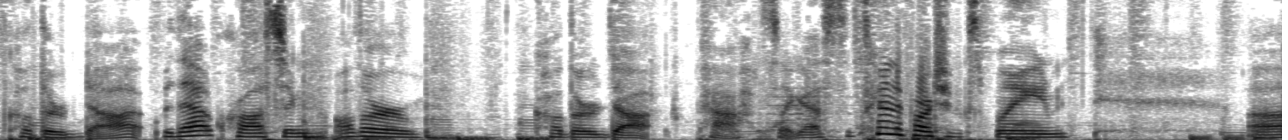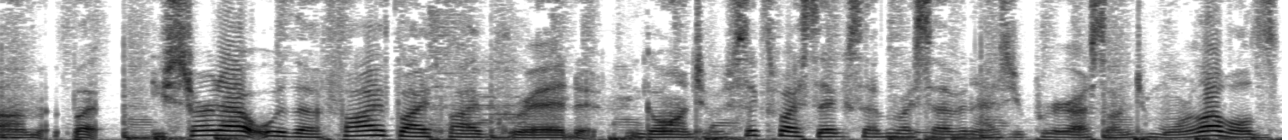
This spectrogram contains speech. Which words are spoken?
colored dot without crossing other colored dot paths, I guess. It's kind of hard to explain. Um, but you start out with a 5x5 grid and go on to a 6x6, 7x7 as you progress onto more levels,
